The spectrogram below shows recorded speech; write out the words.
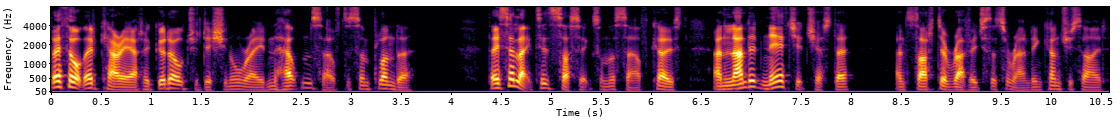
they thought they'd carry out a good old traditional raid and help themselves to some plunder. They selected Sussex on the south coast and landed near Chichester and started to ravage the surrounding countryside.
